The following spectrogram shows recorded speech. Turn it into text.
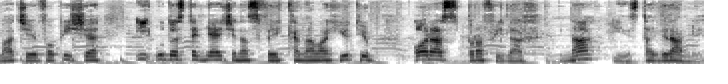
macie w opisie i udostępniajcie na swoich kanałach YouTube oraz profilach na Instagramie.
